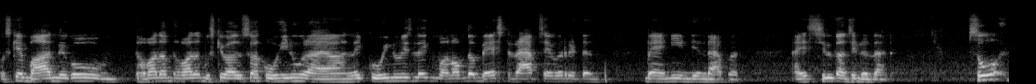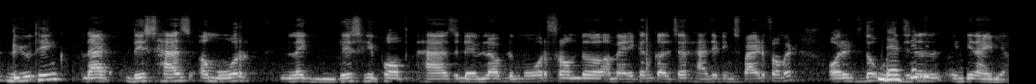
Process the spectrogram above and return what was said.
उसके बाद मेरे को धबाधब धबाधब उसके बाद उसका कोहिनूर आया like Kohinoor is like one of the best raps ever written by any Indian rapper I still consider that so do you think that this has a more like this hip hop has developed more from the american culture has it inspired from it or it's the original Definitely. indian idea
